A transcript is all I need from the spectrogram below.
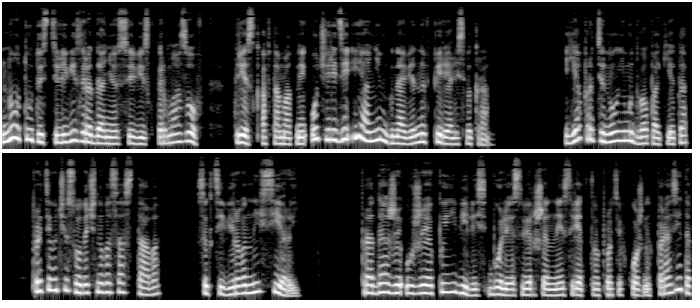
но тут из телевизора донесся визг тормозов, треск автоматной очереди, и они мгновенно вперялись в экран. Я протянул ему два пакета противочесоточного состава с активированной серой. В продаже уже появились более совершенные средства против кожных паразитов,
